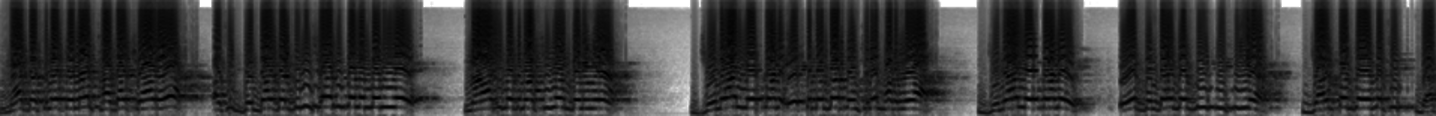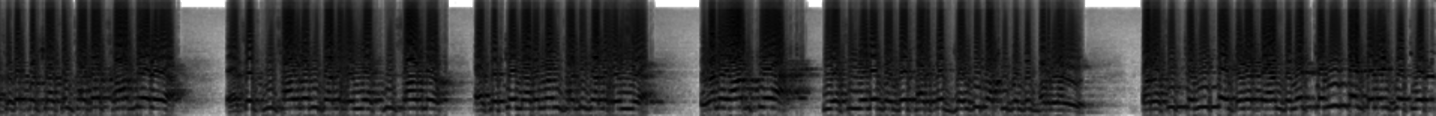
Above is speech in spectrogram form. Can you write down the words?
ਮੈਂ ਦੱਸਣਾ ਚਾਹੁੰਦਾ ਸਾਡਾ ਸ਼ਹਿਰ ਹੈ ਅਸੀਂ ਗੁੰਡਾਗਰਦੀ ਨਹੀਂ ਸ਼ਹਿਰ ਦੀ ਗੱਲ ਦੇਣੀ ਹੈ, ਨਾ ਹੀ ਬਦਮਾਸ਼ੀ ਹੋਣ ਦੇਣੀ ਹੈ ਜਿਨ੍ਹਾਂ ਲੋਕਾਂ ਨੇ ਇੱਕ ਬੰਦਾ ਪੁਲਿਸ ਨੇ ਫੜ ਲਿਆ, ਜਿਨ੍ਹਾਂ ਲੋਕਾਂ ਨੇ ਇਹ ਗੁੰਡਾਗਰਦੀ ਕੀਤੀ ਹੈ ਜਲ ਤੋਂ ਜਲਦ ਅਸੀਂ, ਵੈਸੇ ਤਾਂ ਪ੍ਰਸ਼ਾਸਨ ਸਾਡਾ ਸਾਥ ਦੇ ਰਿਹਾ। ਐਸਐਸਪੀ ਸਾਹਿਬ ਨਾਲ ਵੀ ਗੱਲ ਹੋਈ ਹੈ ਐਸਪੀ ਸਾਹਿਬ ਨਾਲ ਐਸਐਚਓ ਨਰਮ ਨਾਲ ਵੀ ਸਾਡੀ ਗੱਲ ਹੋਈ ਹੈ। ਉਹਨਾਂ ਨੇ ਆਪ ਕਿਹਾ ਕਿ ਅਸੀਂ ਜਿਹੜੇ ਬੰਦੇ ਫੜ ਕੇ ਜਲਦੀ ਬਾਕੀ ਬੰਦੇ ਫੜ ਲਾਂਗੇ। ਪਰ ਅਸੀਂ 24 ਘੰਟੇ ਦਾ ਟਾਈਮ ਦਿੰਦੇ 24 ਘੰਟੇ ਦੇ ਵਿੱਚ ਵਿੱਚ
